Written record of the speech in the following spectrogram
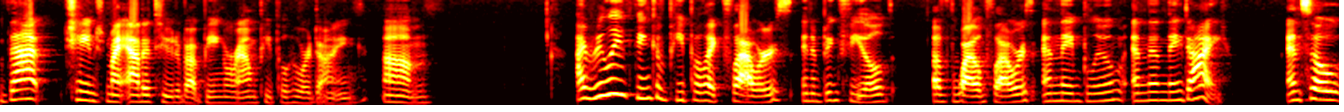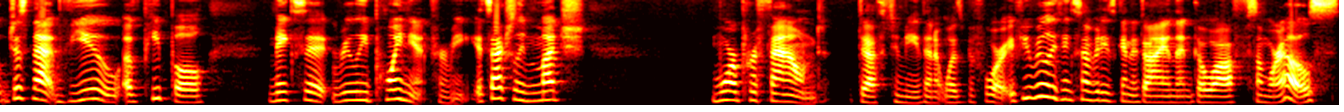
that changed my attitude about being around people who are dying. Um, I really think of people like flowers in a big field of wildflowers and they bloom and then they die. And so just that view of people makes it really poignant for me. It's actually much more profound death to me than it was before. If you really think somebody's going to die and then go off somewhere else,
